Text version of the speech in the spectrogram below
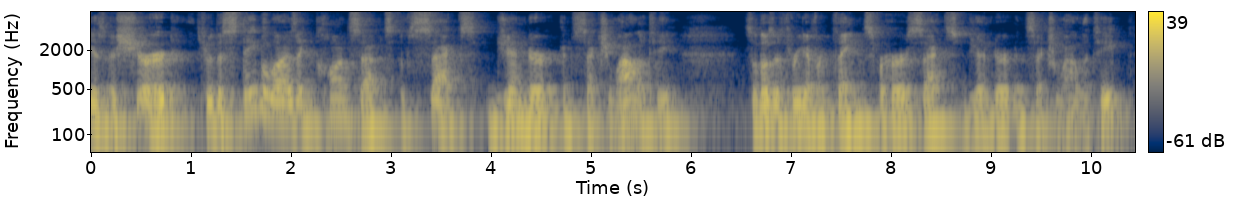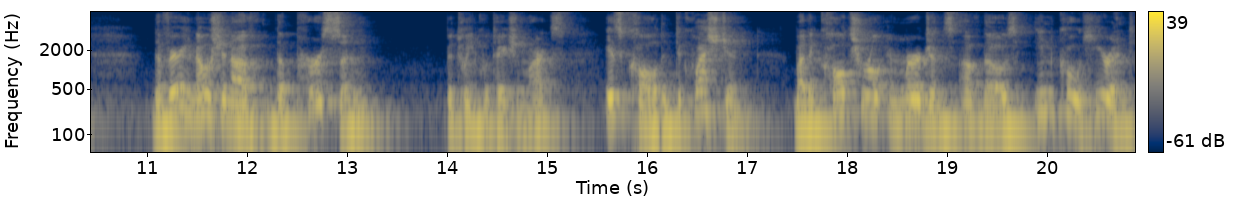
is assured through the stabilizing concepts of sex, gender, and sexuality. So those are three different things for her sex, gender, and sexuality. The very notion of the person, between quotation marks, is called into question by the cultural emergence of those incoherent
